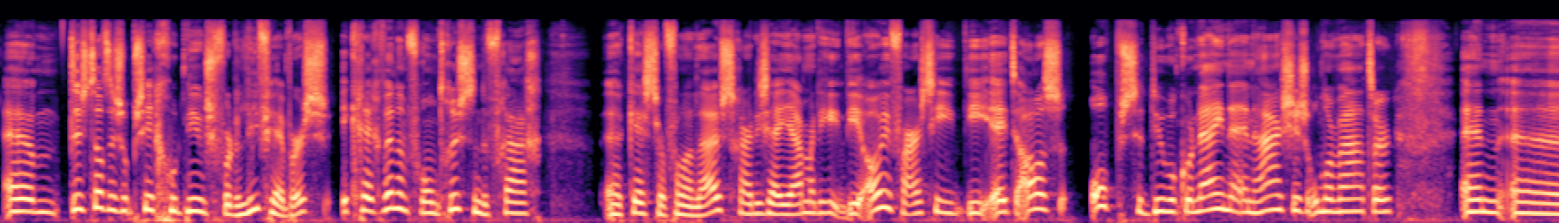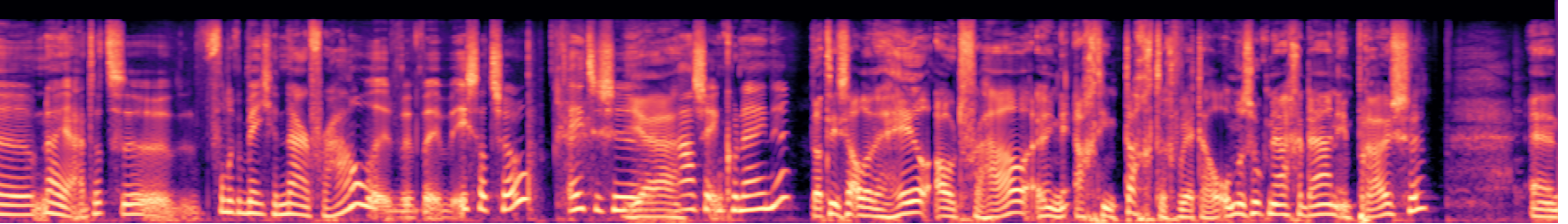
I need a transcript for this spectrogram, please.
Ehm, dus dat is op zich goed nieuws voor de liefhebbers. Ik kreeg wel een verontrustende vraag... eh Kester van een luisteraar, die zei... ja, maar die, die ooievaars, die, die eten alles op. Ze duwen konijnen en haarsjes onder water. En eh, nou ja, dat eh, vond ik een beetje een naar verhaal. Is dat zo? Eten ze Ja. hazen en konijnen? Dat is al een heel oud verhaal. In 1880 werd er al onderzoek naar gedaan in Pruisen. En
